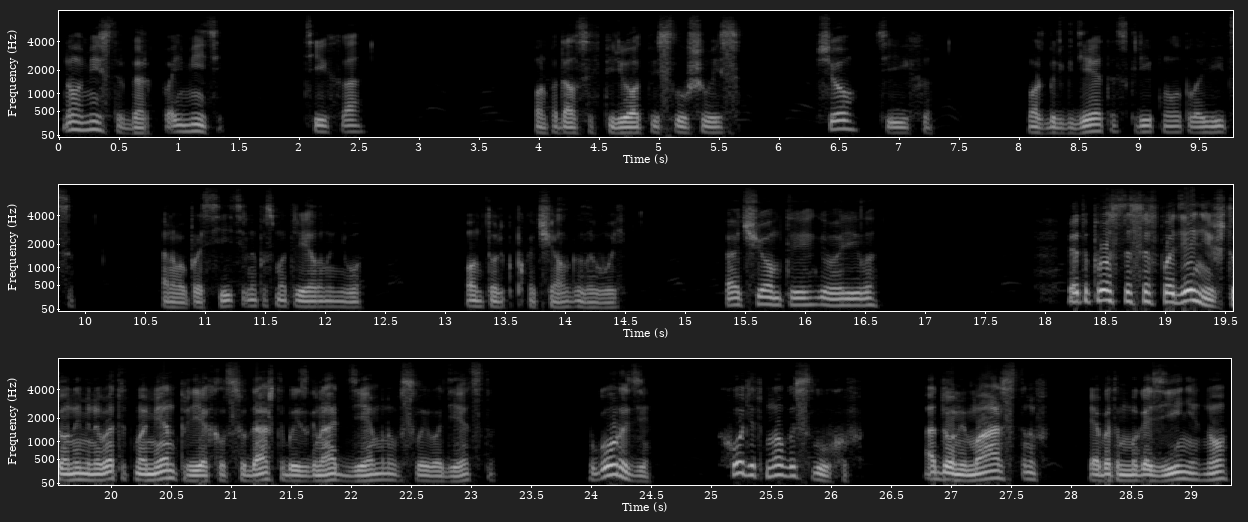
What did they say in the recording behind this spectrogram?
Но, мистер Берг, поймите. Тихо. Он подался вперед, прислушиваясь. Все тихо. Может быть, где-то скрипнула половица. Она вопросительно посмотрела на него. Он только покачал головой. «О чем ты говорила?» «Это просто совпадение, что он именно в этот момент приехал сюда, чтобы изгнать демонов своего детства. В городе ходит много слухов о доме Марстонов и об этом магазине, но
